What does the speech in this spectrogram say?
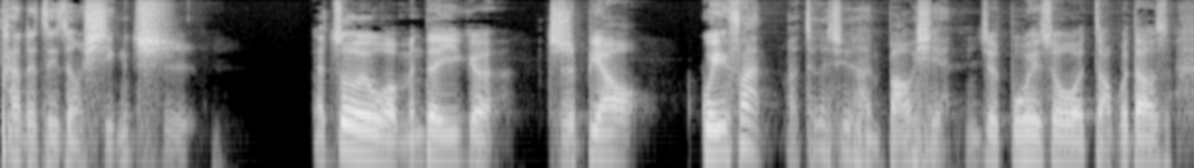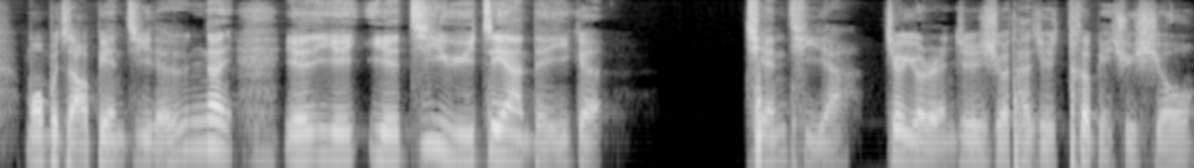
他的这种行持，那作为我们的一个指标规范啊，这个是很保险，你就不会说我找不到摸不着边际的。那也也也基于这样的一个前提呀、啊，就有人就是说，他就特别去修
